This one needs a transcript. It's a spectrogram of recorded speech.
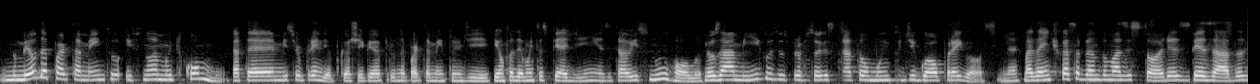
no meu departamento, isso não é muito comum. Até me surpreendeu, porque eu achei que ia pra um departamento onde iam fazer muitas piadinhas e tal, e isso não rola. Meus amigos e os professores tratam muito de igual para igual, assim, né? Mas a gente fica sabendo de umas histórias pesadas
